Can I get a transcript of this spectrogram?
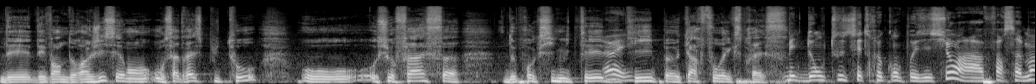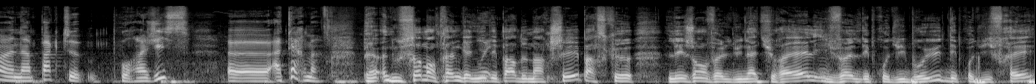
des, ventes de Rungis. Et on, s'adresse plutôt aux surfaces de proximité ah du type euh, Carrefour Express. Mais donc toute cette recomposition a forcément un impact pour un GIS euh, à terme. Ben, Nous sommes en train de gagner des parts de marché parce que les gens veulent du naturel, ils veulent des produits bruts, des produits frais,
